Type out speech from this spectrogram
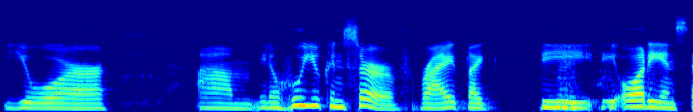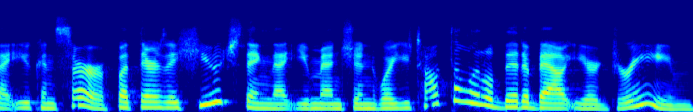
your, um, you know, who you can serve, right? Like the mm-hmm. the audience that you can serve but there's a huge thing that you mentioned where you talked a little bit about your dream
